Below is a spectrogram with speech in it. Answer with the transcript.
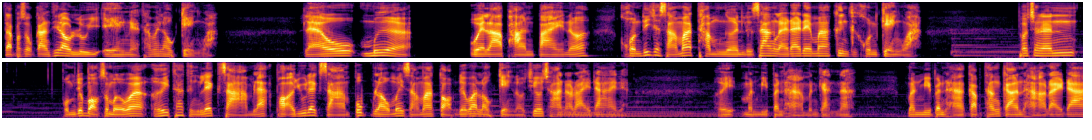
แต่ประสบการณ์ที่เราลุยเองเนี่ยทำให้เราเก่งว่ะแล้วเมื่อเวลาผ่านไปเนาะคนที่จะสามารถทำเงินหรือสร้างรายได้ได้มากขึ้นคือคนเก่งว่ะเพราะฉะนั้นผมจะบอกเสมอว่าเฮ้ยถ้าถึงเลข 3 แล้วพออายุเลข 3 ปุ๊บเราไม่สามารถตอบได้ว่าเราเก่งเราเชี่ยวชาญอะไรได้เนี่ยเฮ้ยมันมีปัญหาเหมือนกันนะ มันมีปัญหากับทั้งการหารายได้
